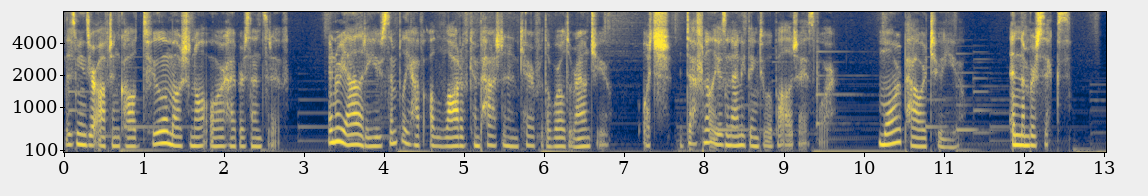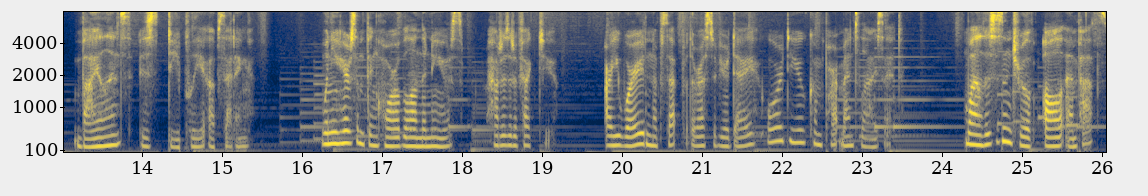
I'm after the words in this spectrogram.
This means you're often called too emotional or hypersensitive. In reality, you simply have a lot of compassion and care for the world around you, which definitely isn't anything to apologize for. More power to you. And number six, violence is deeply upsetting. When you hear something horrible on the news, how does it affect you? Are you worried and upset for the rest of your day or do you compartmentalize it? While this isn't true of all empaths,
